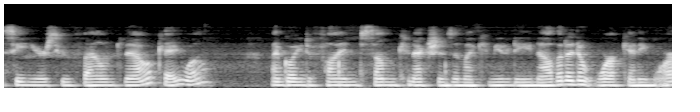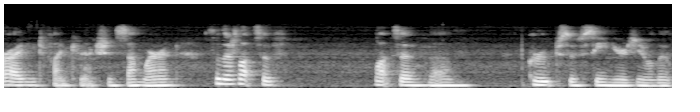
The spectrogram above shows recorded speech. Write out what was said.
seniors who found now. Okay, well, I'm going to find some connections in my community now that I don't work anymore. I need to find connections somewhere, and so there's lots of lots of um, groups of seniors. You know, that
